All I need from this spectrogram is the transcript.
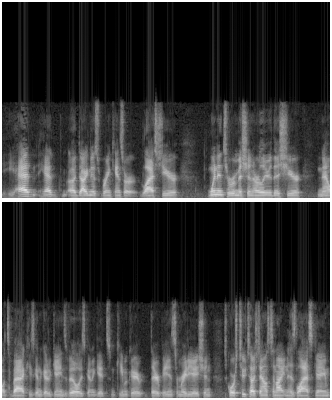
he had he had uh, diagnosed with brain cancer last year, went into remission earlier this year. Now it's back. He's going to go to Gainesville. He's going to get some chemotherapy and some radiation. Scores two touchdowns tonight in his last game.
